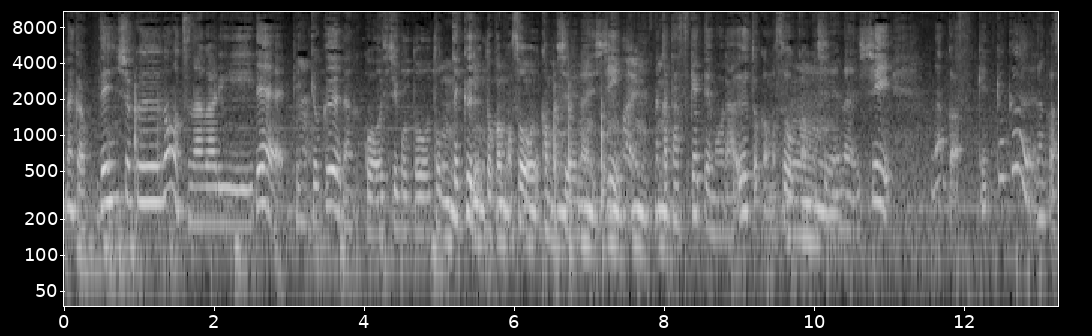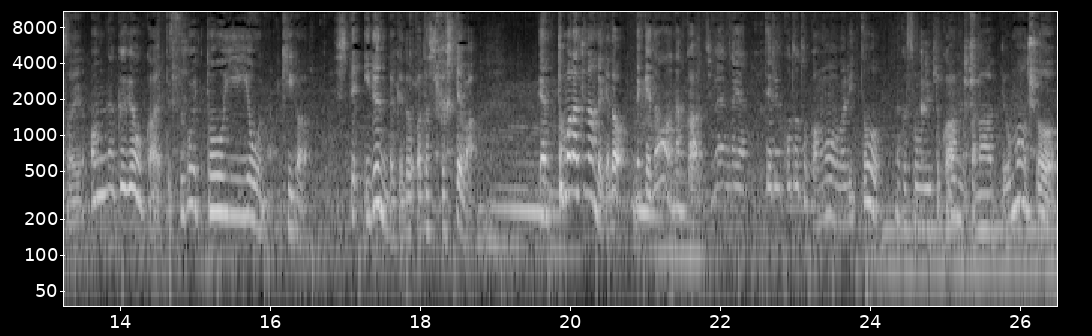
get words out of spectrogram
うなんか前職のつながりで結局なんかこう仕事を取ってくるとかもそうかもしれないしなんか助けてもらうとかもそうかもしれないしなんか結局なんかそういう音楽業界ってすごい遠いような気がしているんだけど私としては。いや友達なんだけど。だけどなんか自分がやってることとかも割となんかそういうとこあるのかなって思うと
